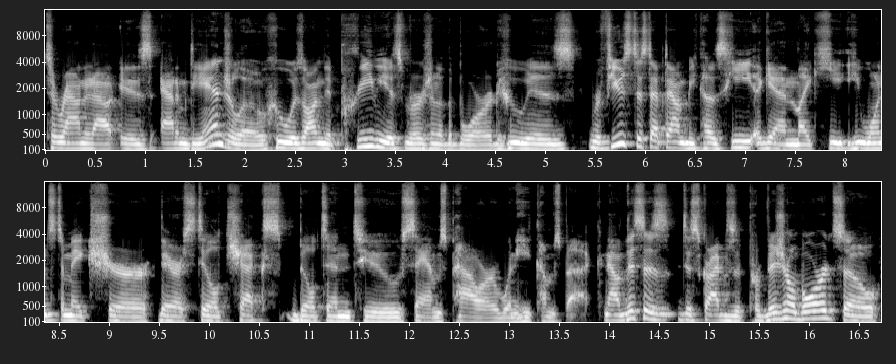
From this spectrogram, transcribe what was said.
to round it out is Adam D'Angelo, who was on the previous version of the board, who is refused to step down because he, again, like he he wants to make sure there are still checks built into Sam's power when he comes back. Now, this is described as a provisional board, so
